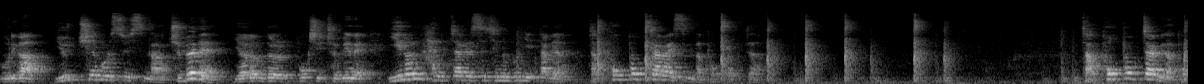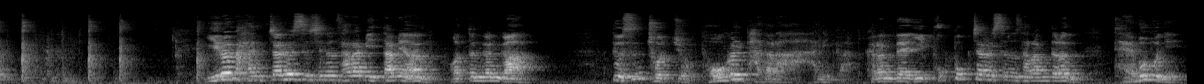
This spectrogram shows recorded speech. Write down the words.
우리가 유추해 볼 수 있습니다. 주변에 여러분들 혹시 주변에 이런 한자를 쓰시는 분이 있다면 자 폭복자가 있습니다. 폭복자. 자 폭복자입니다. 폭. 이런 한자를 쓰시는 사람이 있다면 어떤 건가? 뜻은 좋죠. 복을 받아라 하니까. 그런데 이 폭복자를 쓰는 사람들은 대부분이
